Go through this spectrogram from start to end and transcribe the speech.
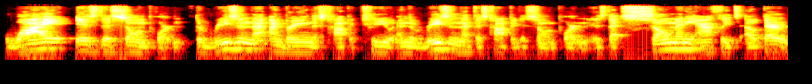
Why is this so important? The reason that I'm bringing this topic to you and the reason that this topic is so important is that so many athletes out there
